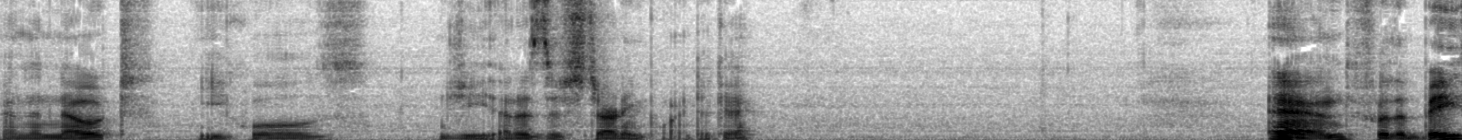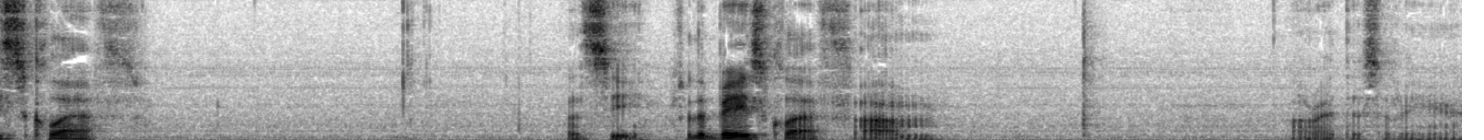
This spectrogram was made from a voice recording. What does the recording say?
and the note equals G. That is their starting point, okay? And for the bass clef, let's see, for the bass clef, um, I'll write this over here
